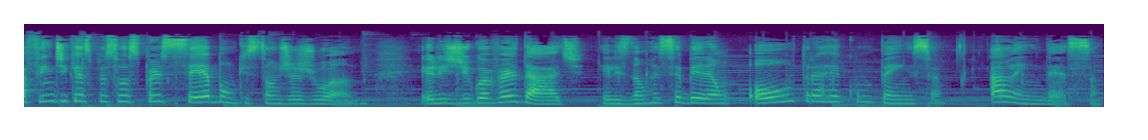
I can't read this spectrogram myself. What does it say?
a fim de que as pessoas percebam que estão jejuando. Eu lhes digo a verdade, eles não receberão outra recompensa além dessa.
